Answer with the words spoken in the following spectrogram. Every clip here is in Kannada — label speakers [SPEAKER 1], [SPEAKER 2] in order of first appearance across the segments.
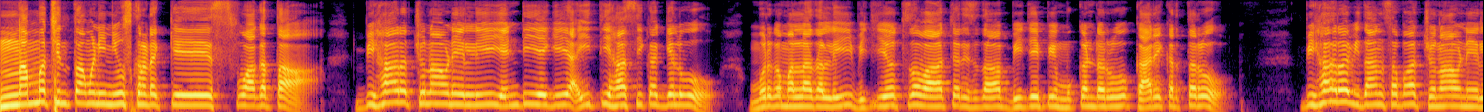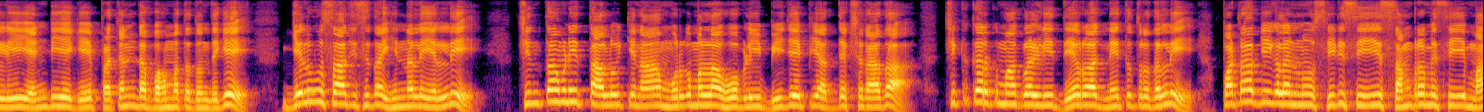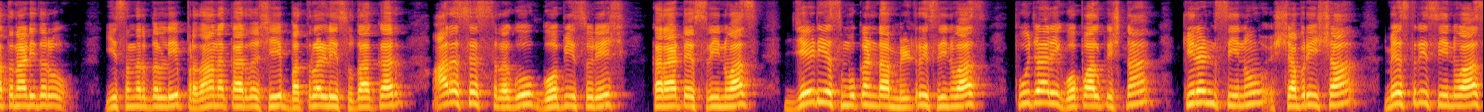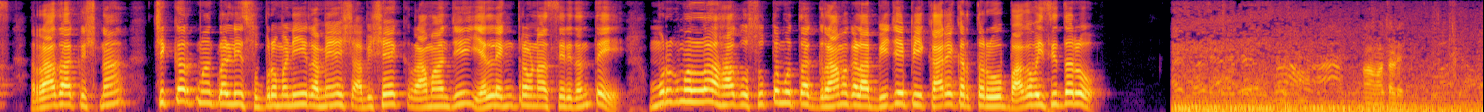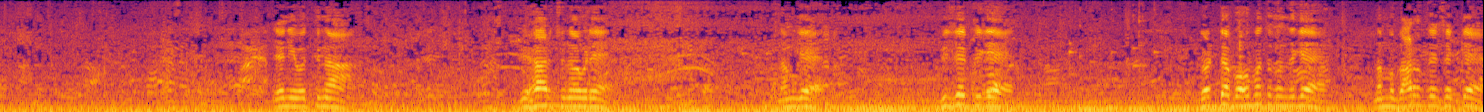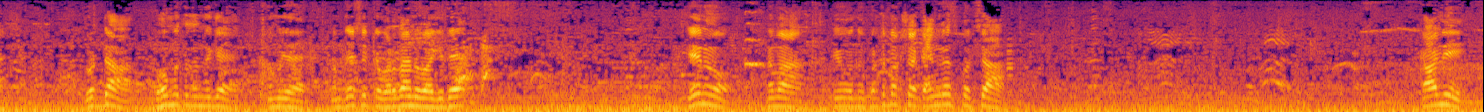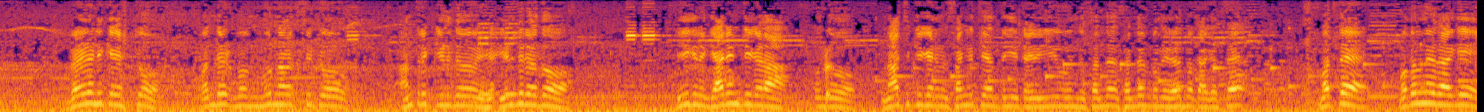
[SPEAKER 1] ನಮ್ಮ ಚಿಂತಾಮಣಿ ನ್ಯೂಸ್ ಕನ್ನಡಕ್ಕೆ ಸ್ವಾಗತ. ಬಿಹಾರ ಚುನಾವಣೆಯಲ್ಲಿ ಎನ್ ಡಿ ಎಗೆ ಐತಿಹಾಸಿಕ ಗೆಲುವು. ಮುರುಘಮಲ್ಲಾದಲ್ಲಿ ವಿಜಯೋತ್ಸವ ಆಚರಿಸಿದ ಬಿಜೆಪಿ ಮುಖಂಡರು, ಕಾರ್ಯಕರ್ತರು. ಬಿಹಾರ ವಿಧಾನಸಭಾ ಚುನಾವಣೆಯಲ್ಲಿ ಎನ್ ಡಿ ಎಗೆ ಪ್ರಚಂಡ ಬಹುಮತದೊಂದಿಗೆ ಗೆಲುವು ಸಾಧಿಸಿದ ಹಿನ್ನೆಲೆಯಲ್ಲಿ ಚಿಂತಾಮಣಿ ತಾಲೂಕಿನ ಮುರುಘಮಲ್ಲ ಹೋಬಳಿ ಬಿಜೆಪಿ ಅಧ್ಯಕ್ಷರಾದ ಚಿಕ್ಕಕರ್ಕಮಾಗ್ಲಳ್ಳಿ ದೇವರಾಜ್ ನೇತೃತ್ವದಲ್ಲಿ ಪಟಾಕಿಗಳನ್ನು ಸಿಡಿಸಿ ಸಂಭ್ರಮಿಸಿ ಮಾತನಾಡಿದರು. ಈ ಸಂದರ್ಭದಲ್ಲಿ ಪ್ರಧಾನ ಕಾರ್ಯದರ್ಶಿ Battalahalli Sudhakar, R S Raghu Gobi Suresh, karate Srinivas, J D S ಮುಖಂಡ ಮಿಲ್ಟ್ರಿ ಶ್ರೀನಿವಾಸ್, ಪೂಜಾರಿ ಗೋಪಾಲಕೃಷ್ಣ, ಕಿರಣ್ ಸೀನು, ಶಬರೀಶ ಮೇಸ್ತ್ರಿ ಶ್ರೀನಿವಾಸ್ ರಾಧಾಕೃಷ್ಣ ಚಿಕ್ಕರ್ಕಮಕ್ಳಳ್ಳಿ ಸುಬ್ರಹ್ಮಣಿ ರಮೇಶ್ ಅಭಿಷೇಕ್ ರಾಮಾಂಜಿ ಎಲ್. ವೆಂಕಟರಮಣ ಸೇರಿದಂತೆ ಮುರುಗಮಲ್ಲ ಹಾಗೂ ಸುತ್ತಮುತ್ತ ಗ್ರಾಮಗಳ ಬಿಜೆಪಿ ಕಾರ್ಯಕರ್ತರು ಭಾಗವಹಿಸಿದ್ದರು.
[SPEAKER 2] ಏನು ಇವತ್ತಿನ ಬಿಹಾರ್ ಚುನಾವಣೆ ನಮಗೆ ಬಿಜೆಪಿಗೆ ದೊಡ್ಡ ಬಹುಮತದೊಂದಿಗೆ ನಮ್ಮ ಭಾರತ ದೇಶಕ್ಕೆ ದೊಡ್ಡ ಬಹುಮತದೊಂದಿಗೆ ನಮಗೆ ನಮ್ಮ ದೇಶಕ್ಕೆ ವರದಾನವಾಗಿದೆ. ಏನು ನಮ್ಮ ಈ ಒಂದು ಪ್ರತಿಪಕ್ಷ ಕಾಂಗ್ರೆಸ್ ಪಕ್ಷ ಖಾಲಿ ಬೆರಳಿಕೆಯಷ್ಟು ಒಂದೆರಡು ಮೂರ್ನಾಲ್ಕು ಸೀಟು ಅಂತರಕ್ಕೆ ಇಳಿದು ಇಳಿದಿರೋದು ಈಗಿನ ಗ್ಯಾರಂಟಿಗಳ ಒಂದು ನಾಚಿಕೆಗೇಡಿನ ಸಂಗತಿ ಅಂತ ಈ ಈ ಒಂದು ಸಂದ- ಸಂದರ್ಭದಲ್ಲಿ ಹೇಳಬೇಕಾಗತ್ತೆ. ಮತ್ತೆ ಮೊದಲನೇದಾಗಿ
